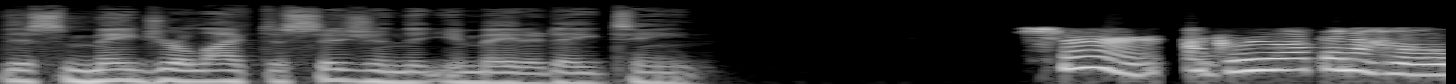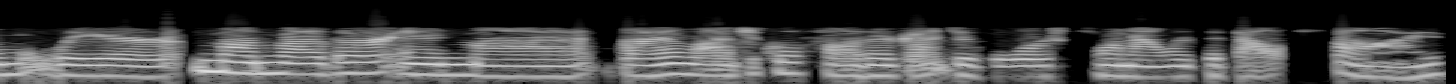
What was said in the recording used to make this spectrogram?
this major life decision that you made at 18. Sure. I grew up in a home where my mother and my biological father got divorced when I was about five,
